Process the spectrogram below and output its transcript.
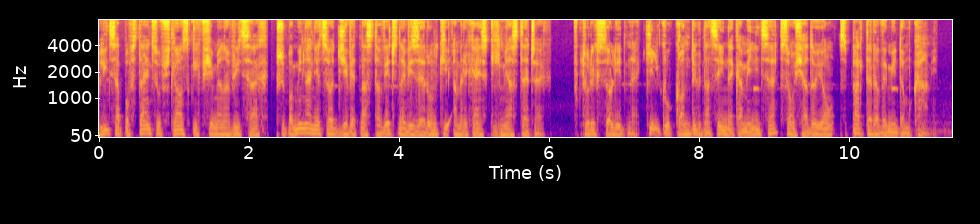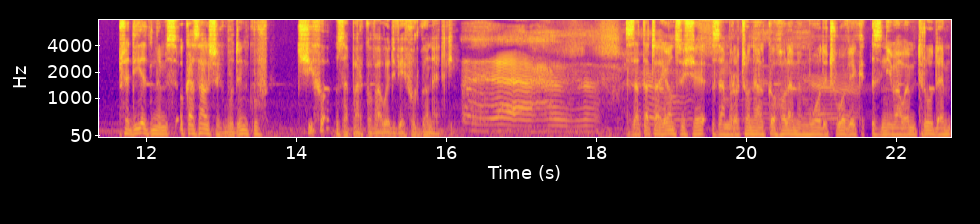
Ulica Powstańców Śląskich w Siemianowicach przypomina nieco XIX-wieczne wizerunki amerykańskich miasteczek, w których solidne, kilkukondygnacyjne kamienice sąsiadują z parterowymi domkami. Przed jednym z okazalszych budynków cicho zaparkowały dwie furgonetki. Zataczający się, zamroczony alkoholem młody człowiek z niemałym trudem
